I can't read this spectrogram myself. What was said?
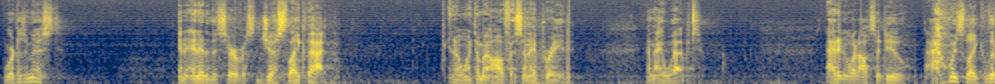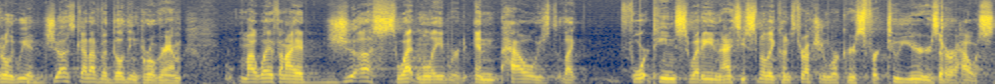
Word is missed. And ended the service just like that. And I went to my office and I prayed and I wept. I didn't know what else to do. I was like, literally, we had just got out of a building program my wife and I had just sweat and labored and housed like 14 sweaty, nasty, smelly construction workers for two years at our house.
